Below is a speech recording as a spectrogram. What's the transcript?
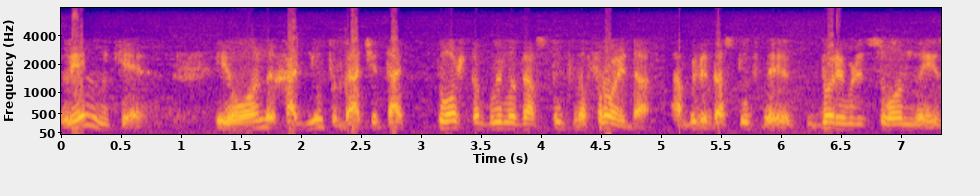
Ленинки, и он ходил туда читать то, что было доступно Фройда, а были доступны дореволюционные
